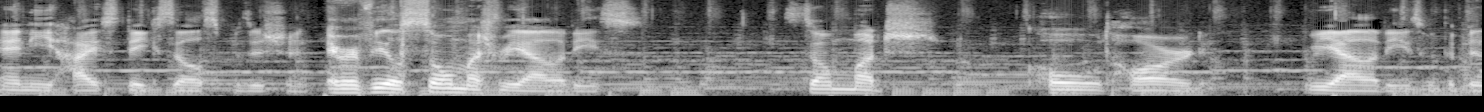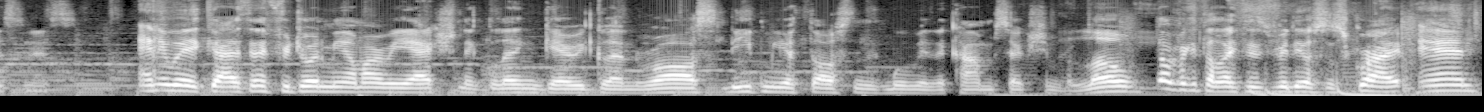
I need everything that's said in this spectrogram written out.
any high stakes sales position. It reveals so much realities, so much cold, hard realities with the business. Anyways, guys, thanks for joining me on my reaction to Glengarry Glen Ross. Leave me your thoughts on this movie in the comment section below. Don't forget to like this video, subscribe, and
